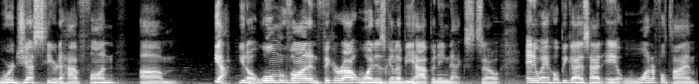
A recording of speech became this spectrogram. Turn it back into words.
We're just here to have fun. Um, yeah, you know, we'll move on and figure out what is going to be happening next. So anyway, hope you guys had a wonderful time.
